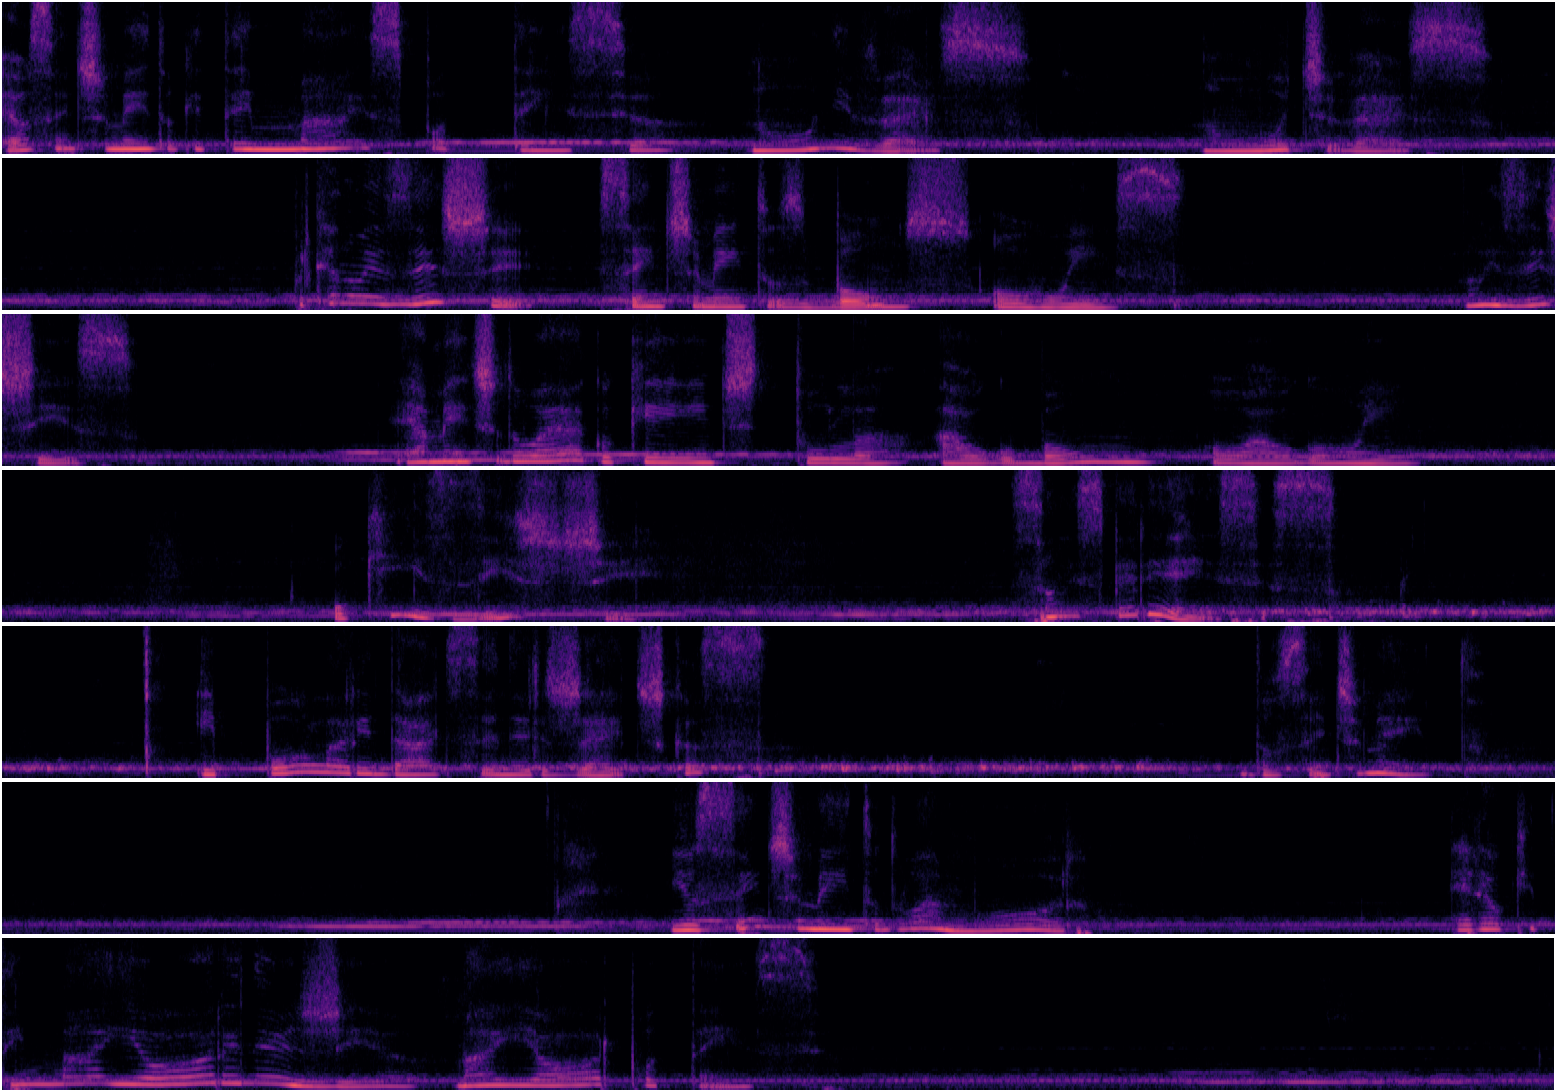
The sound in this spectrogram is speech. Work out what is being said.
é o sentimento que tem mais potência no universo, no multiverso. Porque não existe sentimentos bons ou ruins. Não existe isso. É a mente do ego que intitula algo bom ou algo ruim. O que existe são experiências. e polaridades energéticas do sentimento. E o sentimento do amor, ele é o que tem maior energia, maior potência.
